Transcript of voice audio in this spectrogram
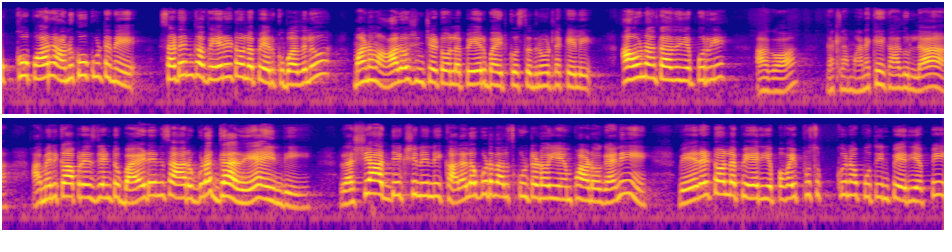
ఒక్కో పారి అనుకోకుండానే సడన్గా వేరేటోళ్ళ పేరుకు బదులు మనం ఆలోచించేటోళ్ళ పేరు బయటకు వస్తుంది నోట్లకెళ్ళి. అవునా కాదు చెప్పుర్రి? అగో అట్లా మనకే కాదుల్లా. అమెరికా ప్రెసిడెంట్ బైడెన్ సారు కూడా గదే అయింది. రష్యా అధ్యక్షుని నీ కలలో కూడా తలుసుకుంటాడో ఏం పాడో కానీ వేరేటోళ్ళ పేరు చెప్పవై పుసుక్కున పుతిన్ పేరు చెప్పి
